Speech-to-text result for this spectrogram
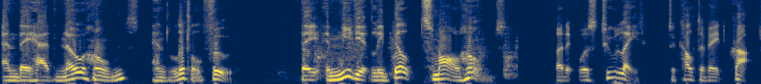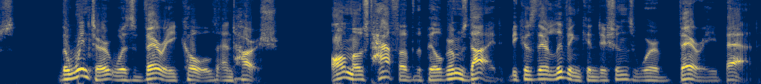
and they had no homes and little food. They immediately built small homes, but it was too late to cultivate crops. The winter was very cold and harsh. Almost half of the pilgrims died because their living conditions were very bad.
